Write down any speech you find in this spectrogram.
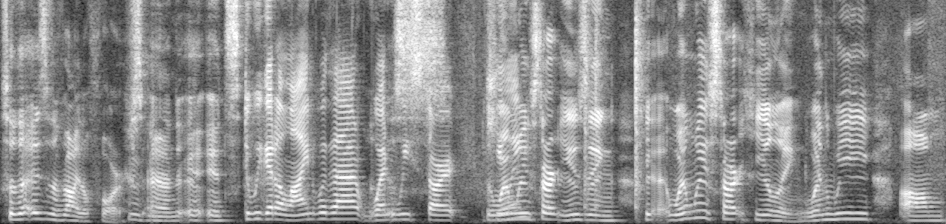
So that is the vital force, and it, it's Do we get aligned with that when we start healing? when we start using, when we start healing, when we um,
